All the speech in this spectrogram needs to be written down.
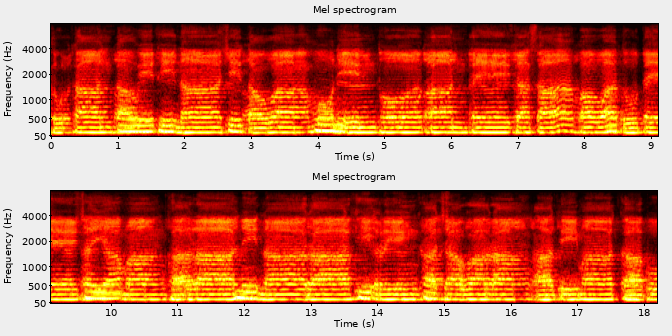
สุทานตวิธินาชิตวามุนินโทตันเตชะสาภวตุเตชยมังคลานินาราคิริงขจวาราอติมาตตาปุ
